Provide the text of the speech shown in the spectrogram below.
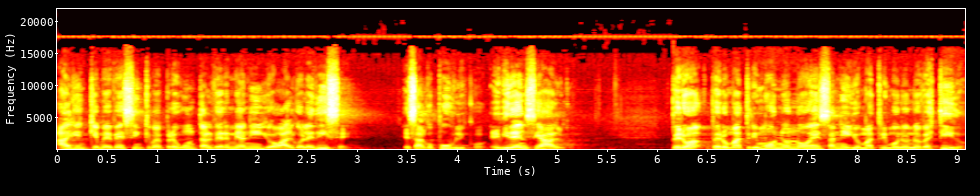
alguien que me ve sin que me pregunte, al ver mi anillo algo le dice. Es algo público, evidencia algo. Pero, pero matrimonio no es anillo, matrimonio no es vestido.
